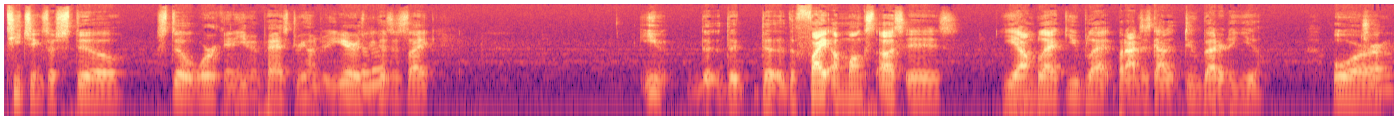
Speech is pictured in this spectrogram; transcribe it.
teachings are still still working even past 300 years Mhm. because it's like even the, the the the fight amongst us is yeah I'm black you black but I just got to do better than you or True.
